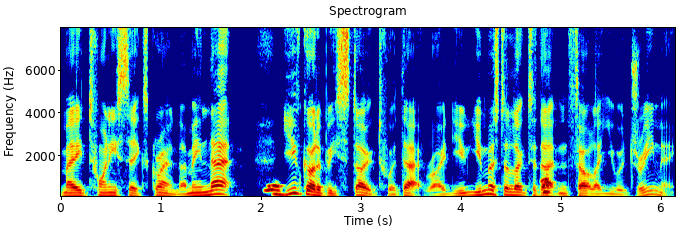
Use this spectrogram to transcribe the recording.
made twenty six grand. I mean that you've got to be stoked with that, right? You you must have looked at that and felt like you were dreaming.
